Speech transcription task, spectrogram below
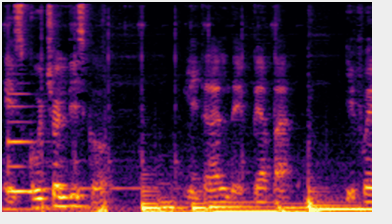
escucho el disco, literal de pe a pa, y fue,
